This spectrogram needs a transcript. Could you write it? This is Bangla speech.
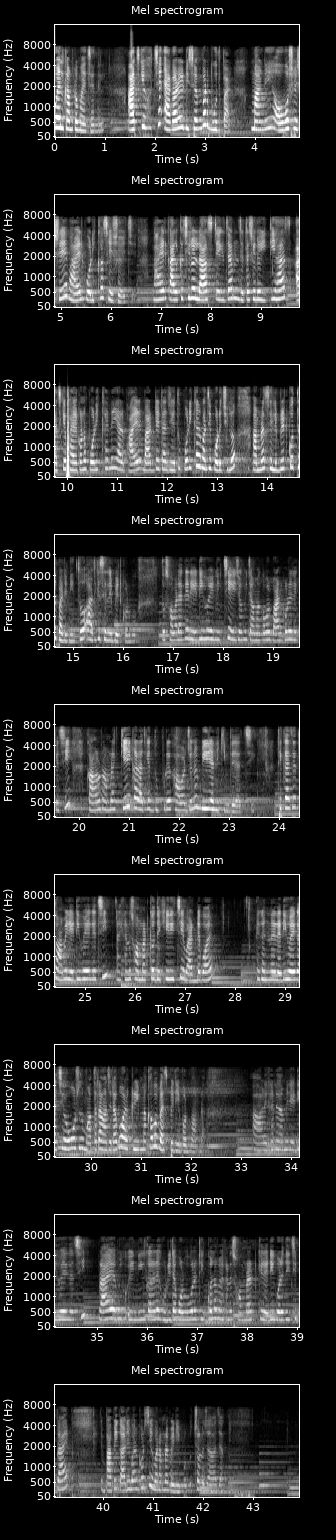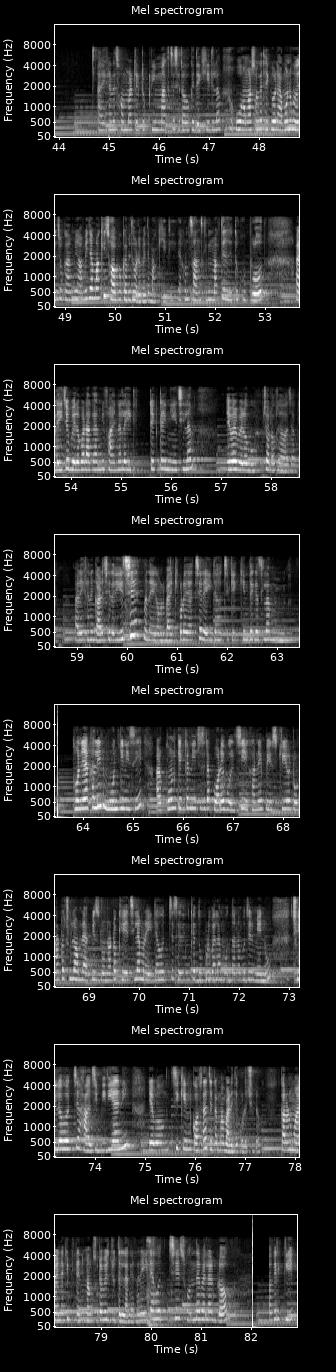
Welcome to my channel. আজকে হচ্ছে এগারোই ডিসেম্বর বুধবার। মানে অবশেষে ভাইয়ের পরীক্ষা শেষ হয়েছে। ভাইয়ের কালকে ছিল লাস্ট এক্সাম যেটা ছিল ইতিহাস। আজকে ভাইয়ের কোনো পরীক্ষা নেই আর ভাইয়ের বার্থডেটা যেহেতু পরীক্ষার মাঝে পড়েছিল, আমরা সেলিব্রেট করতে পারিনি। তো আজকে সেলিব্রেট করব। তো সবার আগে রেডি হয়ে নিচ্ছি। এই আমি জামা কাপড় বার করে রেখেছি। কারণ আমরা কেক আর আজকে দুপুরে খাওয়ার জন্য বিরিয়ানি কিনতে যাচ্ছি। ঠিক আছে, তো আমি রেডি হয়ে গেছি। এখানে সম্রাটকেও দেখিয়ে দিচ্ছি বার্থডে বয় এখানে রেডি হয়ে গেছে। ও শুধু মাথাটা আঁচড়াবো আর ক্রিম মাখাবো, ব্যাস বেরিয়ে পড়ব আমরা। আর এখানে আমি রেডি হয়ে গেছি। প্রায় আমি ওই নীল কালারের হুডিটা পরবো বলে ঠিক করলাম। এখানে সম্রাটকে রেডি করে দিয়েছি প্রায়। বাপি গাড়ি বার করছি, এবার আমরা বেরিয়ে পড়ব। চলো যাওয়া যাক। আর এখানে সম্রাট একটু ক্রিম মাখছে, সেটা ওকে দেখিয়ে দিলাম। ও আমার সঙ্গে থেকে ওর এমন হয়েছে, ওকে আমি আমি যা মাখি সব ওকে আমি ধরে বেঁধে মাখিয়ে দিই। এখন সানস্ক্রিন মাখছে, যেহেতু খুব রোদ। আর এই যে বেরোবার আগে আমি ফাইনাল এই টেকটাই নিয়েছিলাম। এবার বেরোবো। চলো, যাওয়া যাক। আর এখানে গাড়ি ছেড়ে দিয়েছে। মানে আমরা বাইকে করে যাচ্ছে। আর এইটা হচ্ছে কেক কিনতে গেছিলাম। ধনিয়াখালির মন জিনিসে আর কোন কেকটা নিয়েছে সেটা পরে বলছি। এখানে পেস্ট্রি ও ডোনাটো ছিল। আমরা এক পিস ডোনাটো খেয়েছিলাম। আর এইটা হচ্ছে সেদিনকে দুপুরবেলা মধ্যাহ্নভোজের মেনু ছিল হচ্ছে হাজি বিরিয়ানি এবং চিকেন কষা, যেটা মা বাড়িতে করেছিল। কারণ মায়ের নাকি বিরিয়ানি মাংসটা বেশ জুতের লাগে। আর এইটা হচ্ছে সন্ধ্যাবেলার ব্লগ ব্লগের ক্লিপ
